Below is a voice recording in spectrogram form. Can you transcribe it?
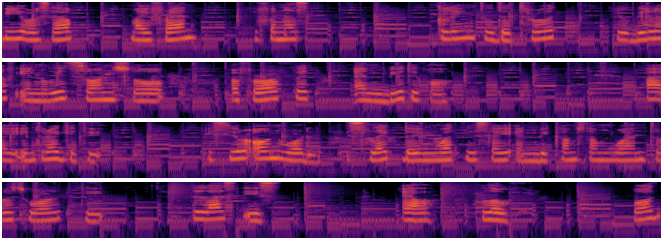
Be yourself, my friend. Deepness. Cling to the truth you believe in, which sounds so appropriate and beautiful. I. Integrity. Is your own word. It's like doing what you say and become someone trustworthy. The last is L. Love. What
